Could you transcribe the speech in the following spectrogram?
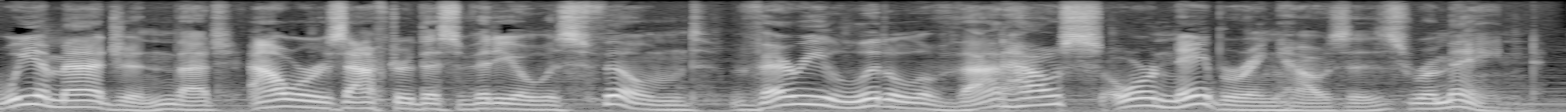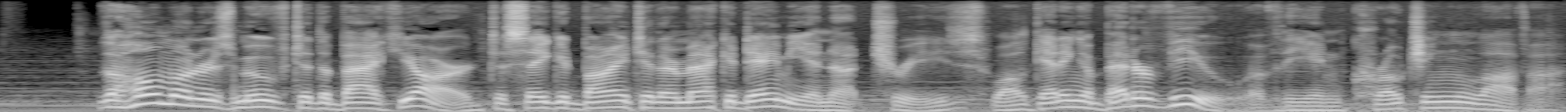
We imagine that hours after this video was filmed, very little of that house or neighboring houses remained. The homeowners moved to the backyard to say goodbye to their macadamia nut trees while getting a better view of the encroaching lava.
